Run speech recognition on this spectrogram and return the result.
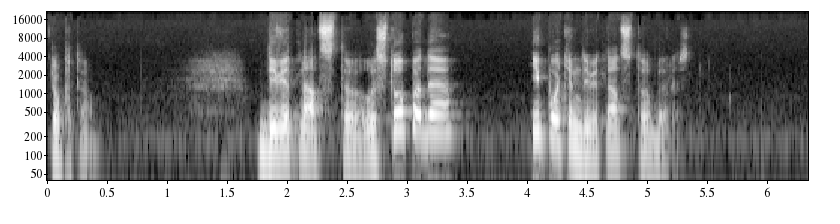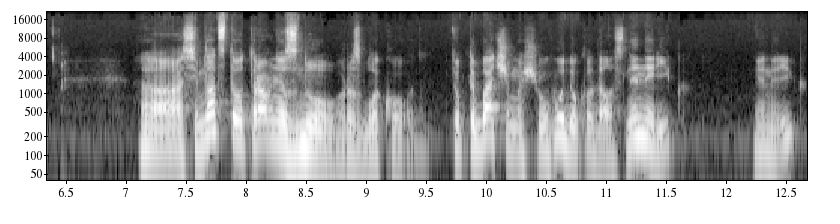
Тобто 19 листопада і потім 19 березня. 17 травня знову розблоковано. Тобто бачимо, що угода укладалась не на рік, не на рік,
